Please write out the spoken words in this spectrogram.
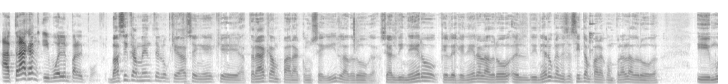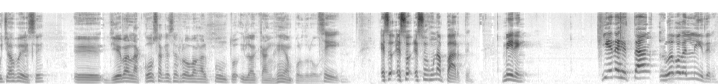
atracan y vuelven para el punto. Básicamente lo que hacen es que atracan para conseguir la droga. O sea, el dinero que le genera la droga, el dinero que necesitan para comprar la droga. Y muchas veces eh, llevan las cosas que se roban al punto y la canjean por droga. Sí, eso, eso, eso es una parte. Miren, ¿quiénes están luego del líder?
